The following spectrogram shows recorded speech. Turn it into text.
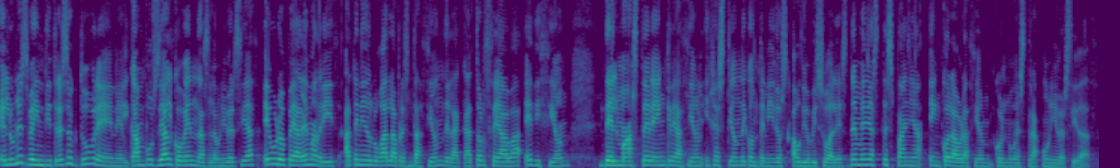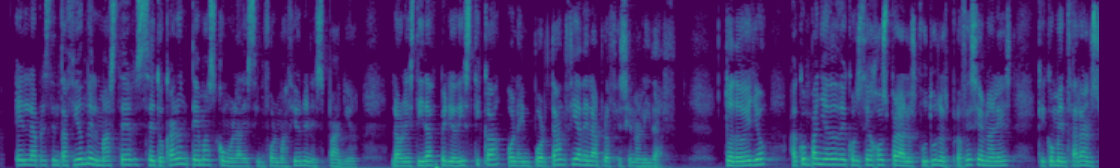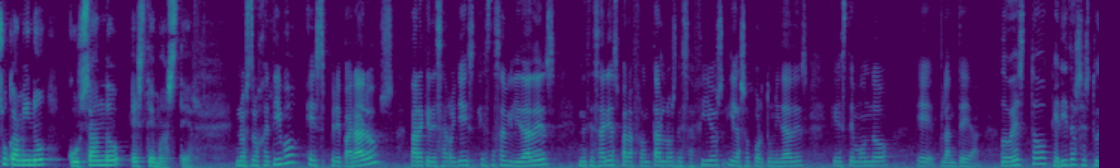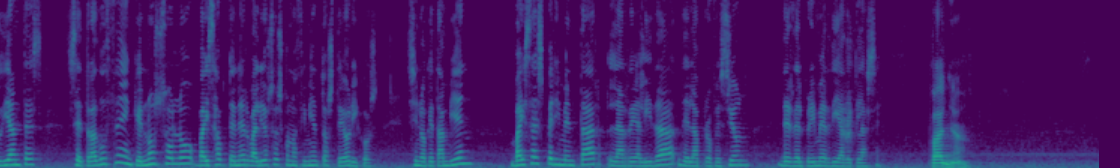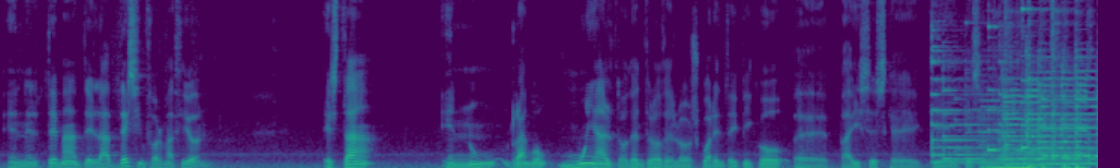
El lunes 23 de octubre, en el campus de Alcobendas de la Universidad Europea de Madrid, ha tenido lugar la presentación de la 14 edición del Máster en Creación y Gestión de Contenidos Audiovisuales de Medias de España en colaboración con nuestra universidad. En la presentación del máster se tocaron temas como la desinformación en España, la honestidad periodística o la importancia de la profesionalidad. Todo ello acompañado de consejos para los futuros profesionales que comenzarán su camino cursando este máster. Nuestro objetivo es prepararos para que desarrolléis estas habilidades necesarias para afrontar los desafíos y las oportunidades que este mundo eh, plantea. Todo esto, queridos estudiantes, se traduce en que no solo vais a obtener valiosos conocimientos teóricos, sino que también vais a experimentar la realidad de la profesión desde el primer día de clase. España, en el tema de la desinformación, está en un rango muy alto dentro de los cuarenta y pico eh, países que, que, que se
